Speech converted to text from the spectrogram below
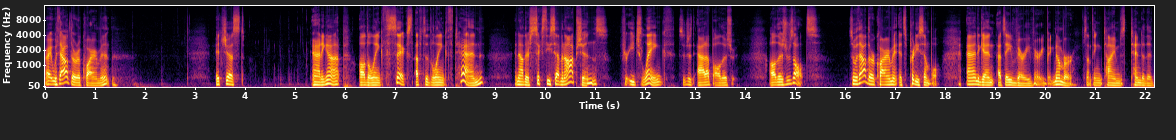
Right? Without the requirement it's just adding up all the length 6 up to the length 10. And now there's 67 options for each length. So just add up all those all those results. So without the requirement, it's pretty simple. And again, that's a very, very big number, something times 10 to the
